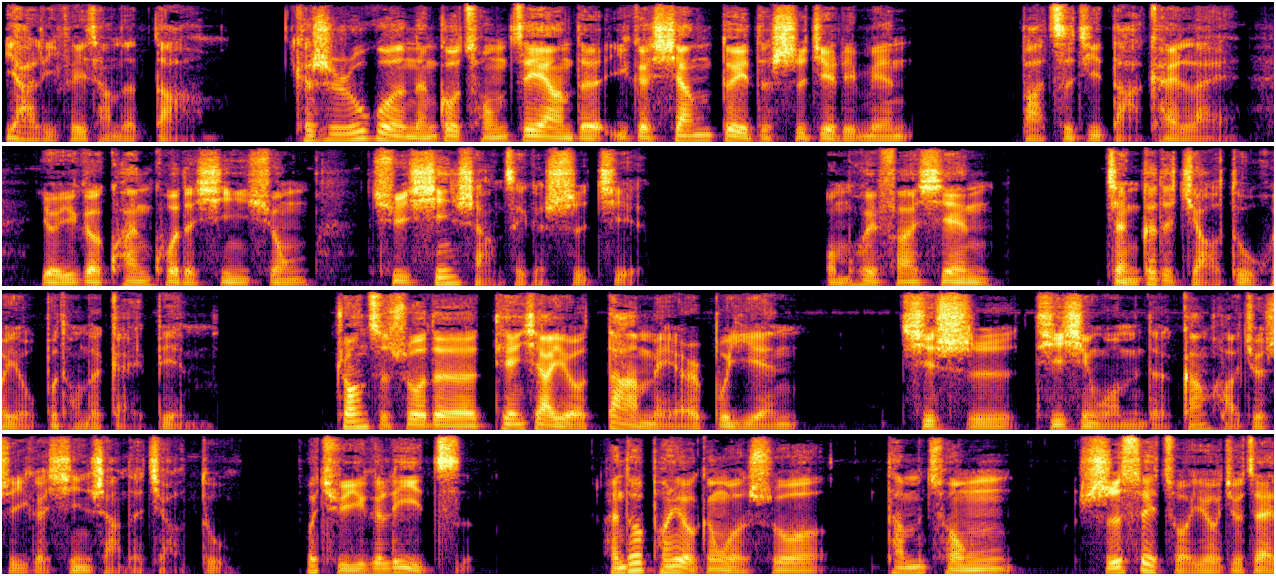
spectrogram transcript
压力非常的大，可是如果能够从这样的一个相对的世界里面，把自己打开来，有一个宽阔的心胸去欣赏这个世界，我们会发现整个的角度会有不同的改变。庄子说的“天下有大美而不言”，其实提醒我们的刚好就是一个欣赏的角度。我举一个例子，很多朋友跟我说，他们从十岁左右就在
